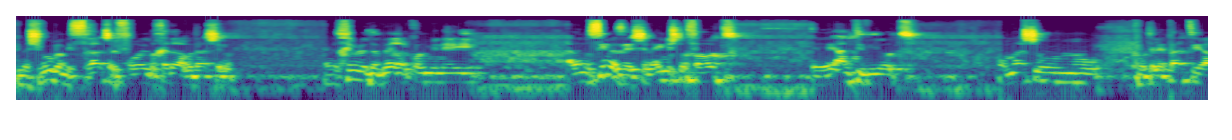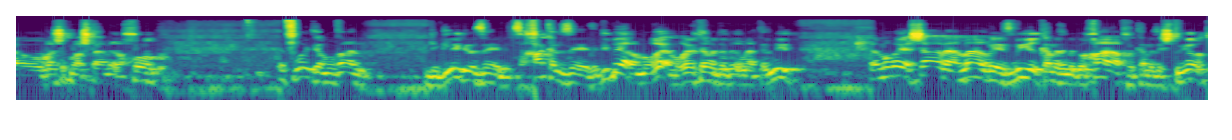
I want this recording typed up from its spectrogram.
הם ישבו במשרד של פרויד בחדר העבודה שלו. הם התחילו לדבר על כל מיני, על הנושאים הזה של האם יש תופעות אה, על-טבעיות, או משהו כמו טלפתיה, או משהו כמו השפעה מרחוק. ופרויד כמובן לגלג על זה, וצחק על זה, ודיבר, המורה, המורה יותר מדבר מהתלמיד. והמורה ישב ואמר והסביר כמה זה מגוחך וכמה זה שטויות.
